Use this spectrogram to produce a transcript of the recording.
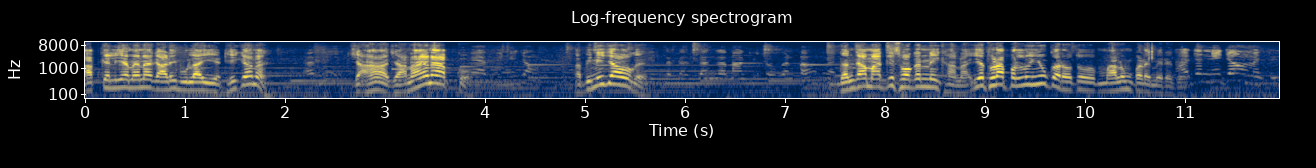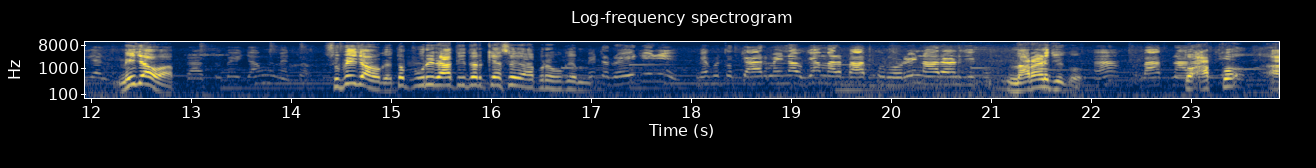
आपके लिए मैंने गाड़ी बुलाई है ठीक है ना? जहाँ जाना है ना आपको? अभी नहीं जाऊँ अभी नहीं जाओगे? गंगा माँ की सौगन खाऊं मैं गंगा माँ की सौगन नहीं खाना। ये थोड़ा पल्लू यूँ करो तो मालूम पड़े मेरे को। नहीं जाऊँ मैं तो नहीं जाओ आप? सुबह ही तो। जाओगे? तो पूरी रात इधर कैसे आप रहोगे? मैं तो रही नहीं। मेरे को तो चार महीना हो गया हमारे बाप को रो रहे नारायण जी को। नारायण जी को? हाँ। तो आपको आ,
